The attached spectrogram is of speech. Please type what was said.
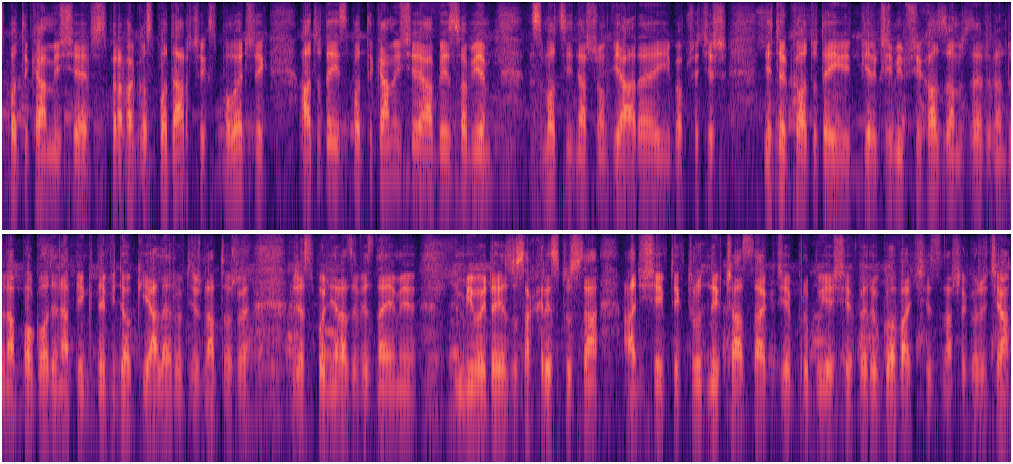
Spotykamy się w sprawach gospodarczych, społecznych, a tutaj spotykamy się, aby sobie wzmocnić naszą wiarę, i bo przecież nie tylko tutaj pielgrzymi przychodzą ze względu na pogodę, na piękne widoki, ale również na to, że, że wspólnie razem wyznajemy miłość do Jezusa Chrystusa, a dzisiaj w tych trudnych czasach, gdzie próbuje się wyrugować z naszego życia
